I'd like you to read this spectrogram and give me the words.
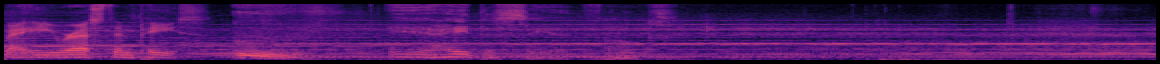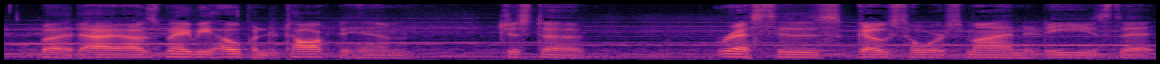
May he rest in peace. You hate to see it, folks. But I, I was maybe hoping to talk to him just to rest his ghost horse mind at ease that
